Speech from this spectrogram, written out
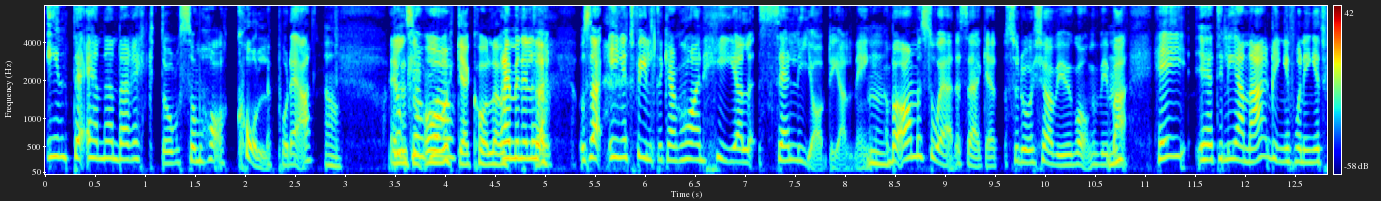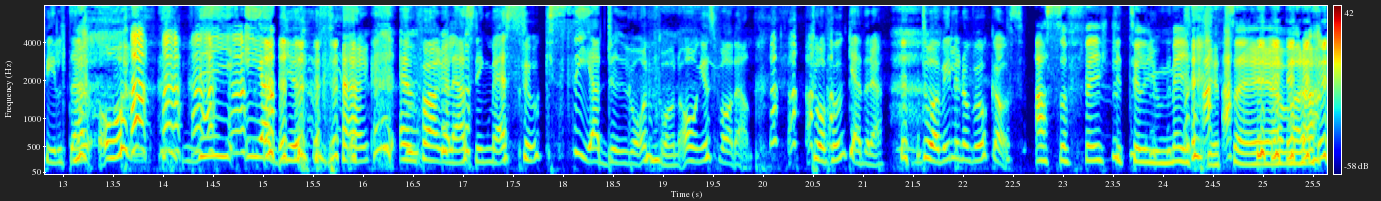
inte en enda rektor som har koll på det. Ja. De Eller som orkar kolla upp Nej, men eller hur? Och så här, inget filter kanske har en hel säljavdelning. Jag bara, ja men så är det säkert. Så då kör vi igång. Vi bara, hej jag heter Lena, ringer från Inget Filter och vi erbjuder en föreläsning med succéduon från Ångestpodden. Då funkade det. Då ville de boka oss. Alltså fake it till you make it säger jag bara.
